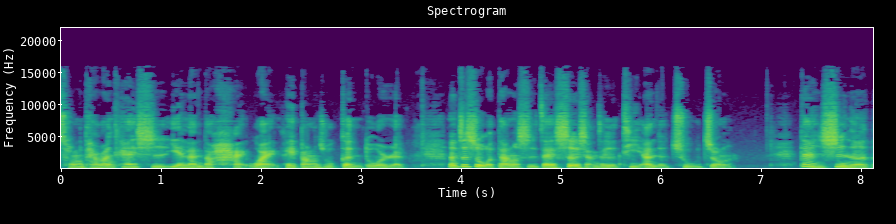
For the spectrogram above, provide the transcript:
从台湾开始延揽到海外，可以帮助更多人。那这是我当时在设想这个提案的初衷。但是呢，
